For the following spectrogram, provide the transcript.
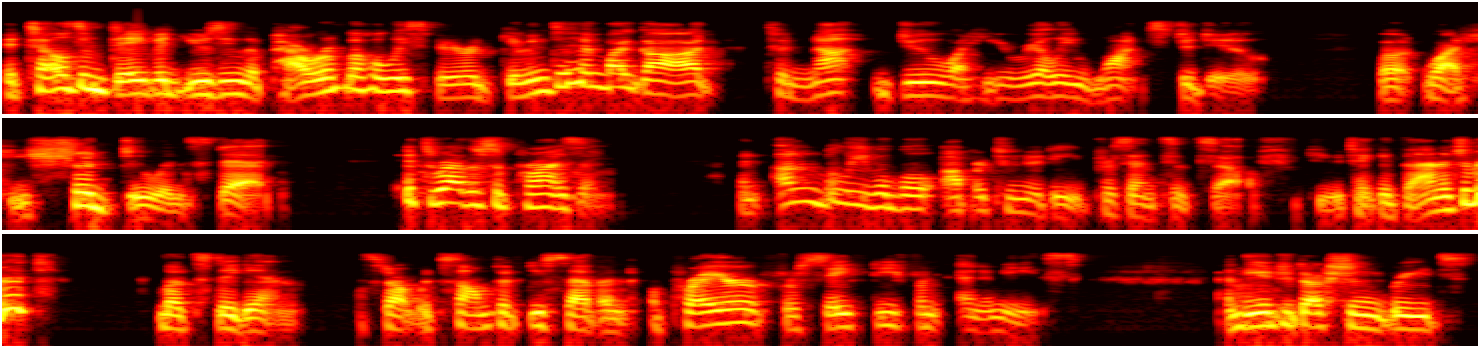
It tells of David using the power of the Holy Spirit given to him by God to not do what he really wants to do, but what he should do instead. It's rather surprising an unbelievable opportunity presents itself. Do you take advantage of it? Let's dig in. I'll start with Psalm 57, a prayer for safety from enemies. And the introduction reads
